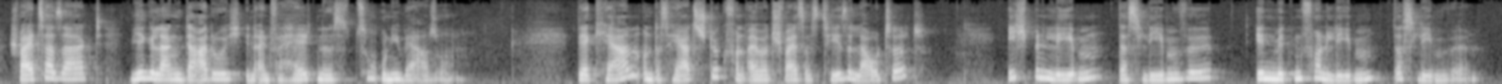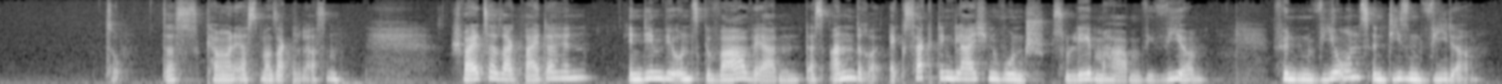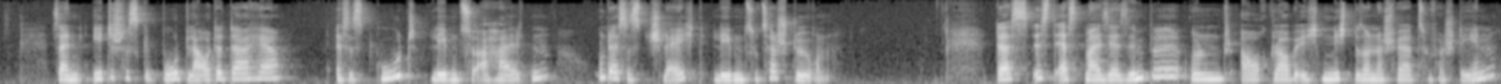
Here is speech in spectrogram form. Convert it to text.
Schweizer sagt, wir gelangen dadurch in ein Verhältnis zum Universum. Der Kern und das Herzstück von Albert Schweitzers These lautet, ich bin Leben, das Leben will, inmitten von Leben, das Leben will. Das kann man erstmal sacken lassen. Schweizer sagt weiterhin, indem wir uns gewahr werden, dass andere exakt den gleichen Wunsch zu leben haben wie wir, finden wir uns in diesen wieder. Sein ethisches Gebot lautet daher, es ist gut, Leben zu erhalten und es ist schlecht, Leben zu zerstören. Das ist erstmal sehr simpel und auch, glaube ich, nicht besonders schwer zu verstehen.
